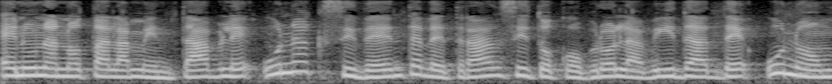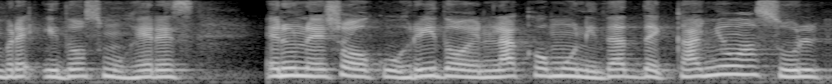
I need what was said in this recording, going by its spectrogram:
En una nota lamentable, un accidente de tránsito cobró la vida de un hombre y dos mujeres en un hecho ocurrido en la comunidad de Caño Azul,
